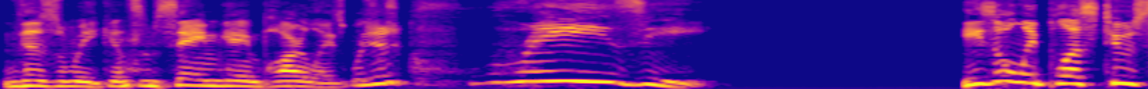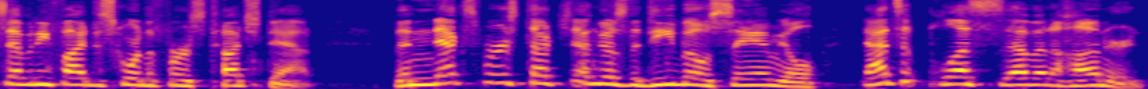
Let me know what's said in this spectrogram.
this week in some same game parlays, which is crazy. He's only plus 275 to score the first touchdown. The next first touchdown goes to Deebo Samuel. That's at plus 700.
